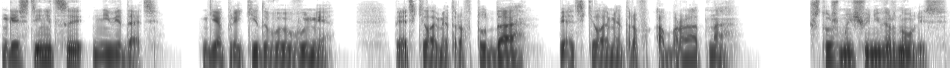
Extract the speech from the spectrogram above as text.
Гостиницы не видать. Я прикидываю в уме. Пять километров туда, пять километров обратно. Что ж мы еще не вернулись?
